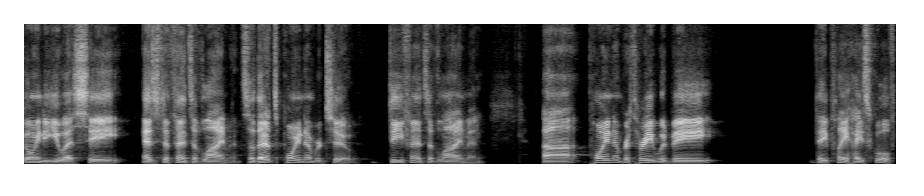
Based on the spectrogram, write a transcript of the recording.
going to USC as defensive linemen. So that's point number two defensive linemen. Uh, point number three would be they play high school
